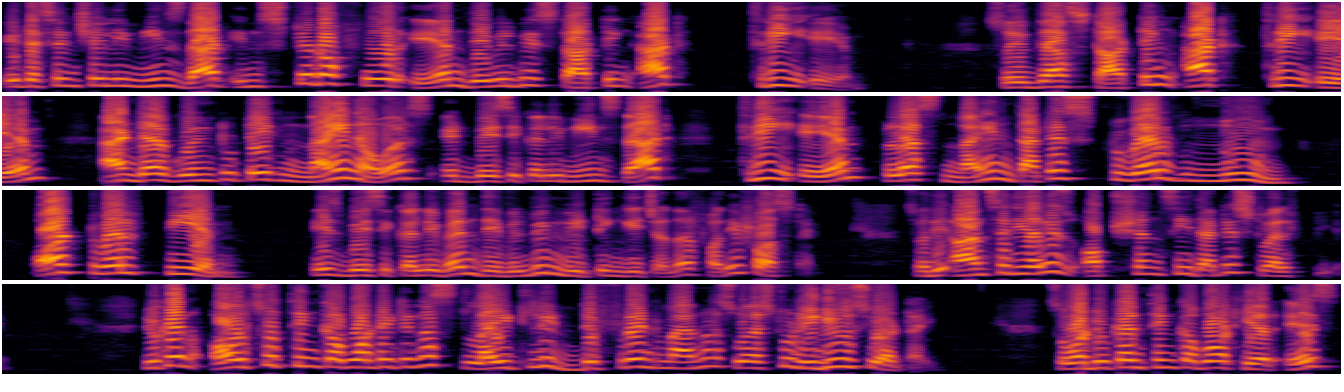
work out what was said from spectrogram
it essentially means that instead of 4 am, they will be starting at 3 am. So if they are starting at 3 am and they are going to take 9 hours, it basically means that 3 am plus 9 that is 12 noon or 12 pm is basically when they will be meeting each other for the first time. So the answer here is option C that is 12 pm. You can also think about it in a slightly different manner so as to reduce your time. So what you can think about here is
